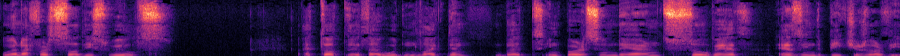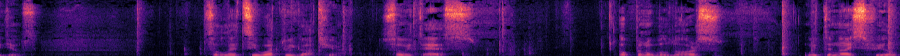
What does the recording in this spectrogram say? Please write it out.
When I first saw these wheels, I thought that I wouldn't like them, but in person they aren't so bad as in the pictures or videos. So let's see what we got here. So it has openable doors with a nice feel.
